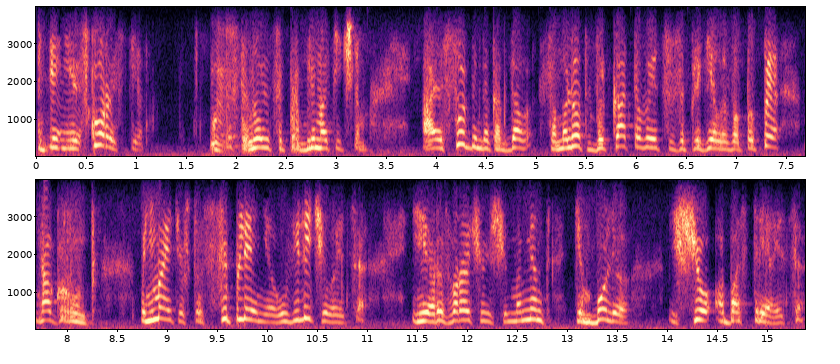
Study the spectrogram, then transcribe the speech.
управления скорости уже становится проблематичным. А особенно, когда самолет выкатывается за пределы ВПП на грунт. Понимаете, что сцепление увеличивается, и разворачивающий момент тем более еще обостряется.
